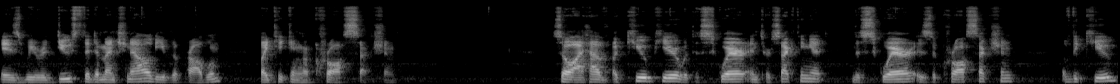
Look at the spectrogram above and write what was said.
is we reduce the dimensionality of the problem by taking a cross section. So I have a cube here with a square intersecting it. The square is the cross section of the cube.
